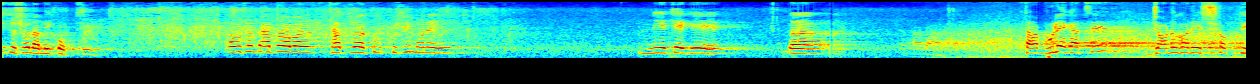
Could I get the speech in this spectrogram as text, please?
স্টেশন আমি করছি। অবশ্য তারপর আবার ছাত্ররা খুব খুশি মনে নেচে গিয়ে তারা ভুলে গেছে জনগণের শক্তি,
